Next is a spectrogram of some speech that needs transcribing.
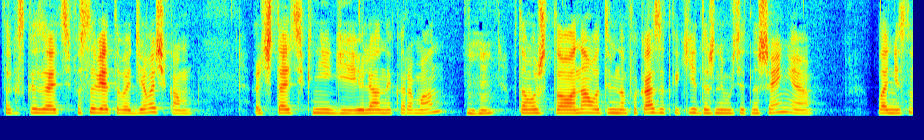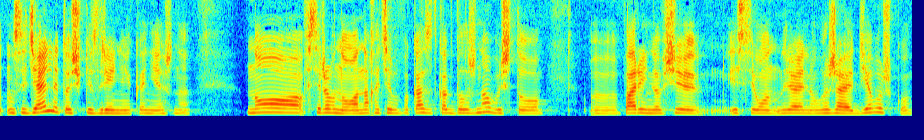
так сказать, посоветовать девочкам прочитать книги Юлианы Караман, Угу. потому что она вот именно показывает, какие должны быть отношения, в плане, ну, с идеальной точки зрения, конечно, но все равно она хотя бы показывает, как должно быть, что э, парень вообще, если он реально уважает девушку,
